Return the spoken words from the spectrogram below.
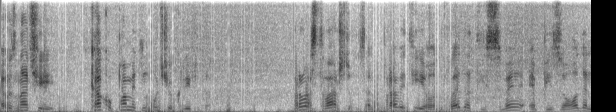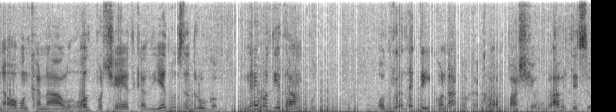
Evo znači, kako pametno ući u kripto. Prva stvar što za napraviti je odgledati sve epizode na ovom kanalu, od početka, jednu za drugom. Ne od jedan put. Odgledajte ih onako kako vam paše. Uglavite se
